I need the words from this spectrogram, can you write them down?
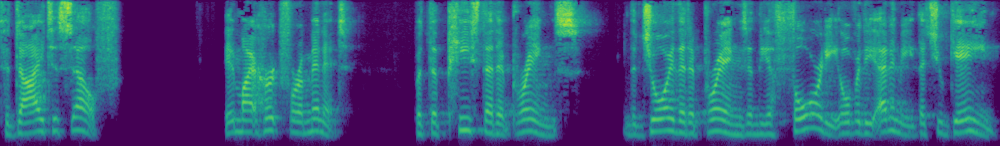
to die to self, it might hurt for a minute, but the peace that it brings, the joy that it brings, and the authority over the enemy that you gain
